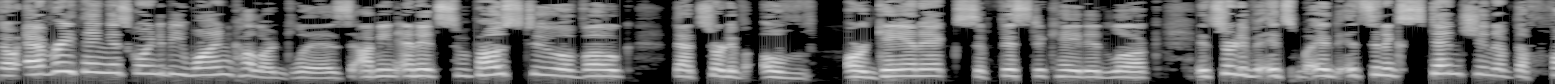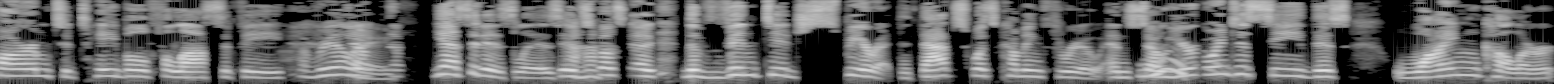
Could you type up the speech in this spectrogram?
So everything is going to be wine colored, Liz. I mean, and it's supposed to evoke that sort of ov- organic, sophisticated look. It's sort of it's it, it's an extension of the farm to table philosophy. Uh, You know, really? Yes, it is, Liz. It's Uh-huh. supposed to the vintage spirit that that's what's coming through, and so Mm. you're going to see this wine color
